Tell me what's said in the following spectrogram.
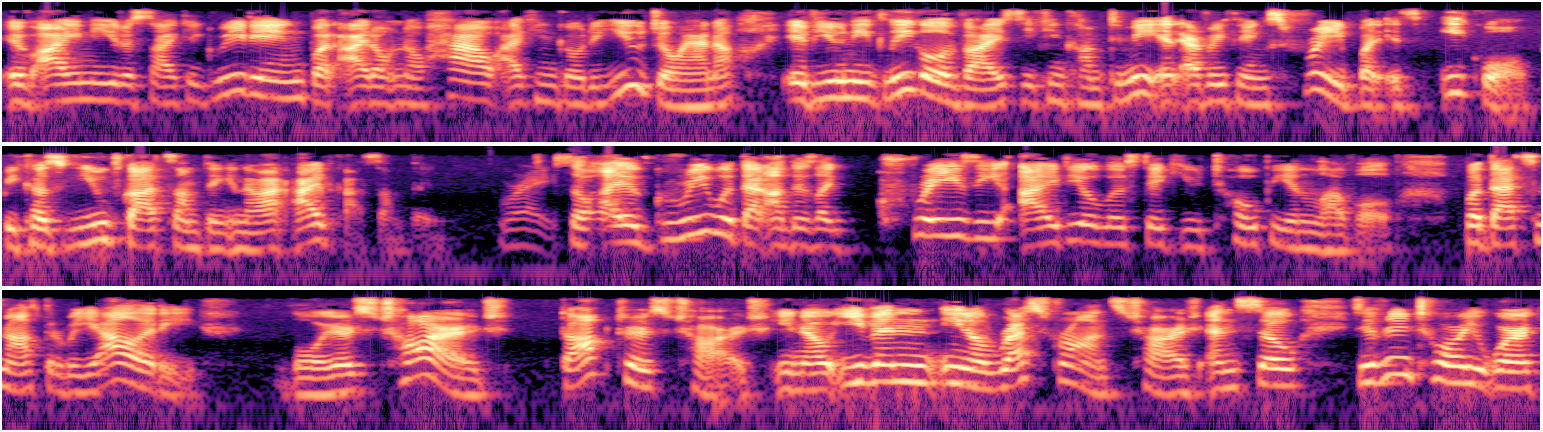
if i need a psychic reading but i don't know how i can go to you joanna if you need legal advice you can come to me and everything's free but it's equal because you've got something and I, i've got something Right. So I agree with that on this like crazy idealistic utopian level, but that's not the reality. Lawyers charge, doctors charge you know even you know restaurants charge. And so divinatory work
